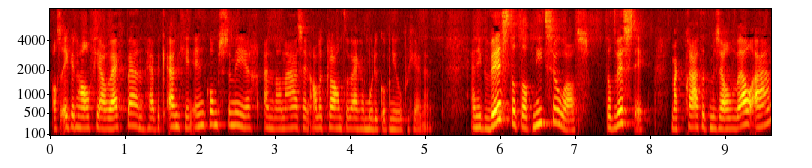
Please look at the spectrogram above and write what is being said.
Als ik een half jaar weg ben, heb ik en geen inkomsten meer. En daarna zijn alle klanten weg en moet ik opnieuw beginnen. En ik wist dat dat niet zo was. Dat wist ik. Maar ik praat het mezelf wel aan.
